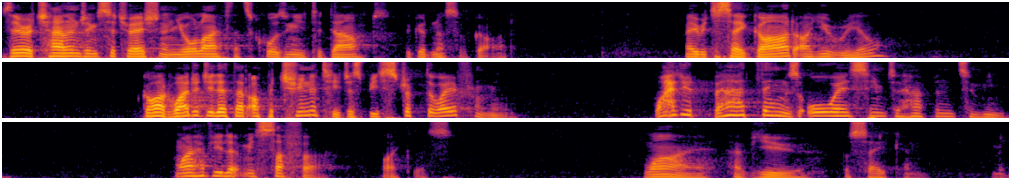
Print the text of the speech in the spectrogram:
Is there a challenging situation in your life that's causing you to doubt the goodness of God? Maybe to say, God, are you real? God, why did you let that opportunity just be stripped away from me? Why do bad things always seem to happen to me? Why have you let me suffer like this? Why have you forsaken me?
